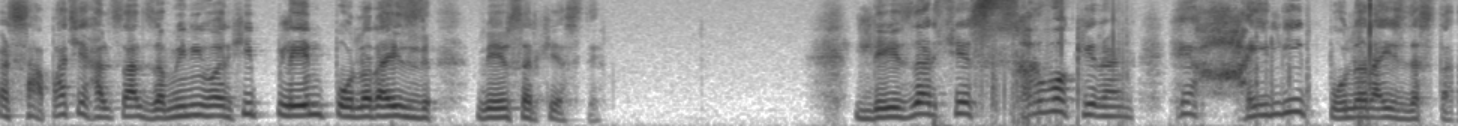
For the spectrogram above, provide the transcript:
कारण सापाची हालचाल जमिनीवर ही प्लेन पोलराइज्ड वेव्हसारखी असते. लेझरचे सर्व किरण हे हायली पोलराइज्ड असतात.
